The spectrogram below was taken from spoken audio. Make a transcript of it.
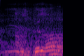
Ah, não pelo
